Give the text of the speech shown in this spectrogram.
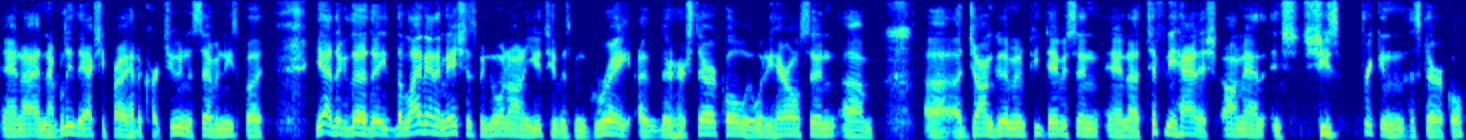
and uh, and I believe they actually probably had a cartoon in the '70s. But yeah, the the the, the live animation has been going on on YouTube. It's been great. Uh, they're hysterical with Woody Harrelson, um, uh, uh John Goodman, Pete Davidson, and uh, Tiffany Haddish. Oh man, and she's freaking hysterical.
